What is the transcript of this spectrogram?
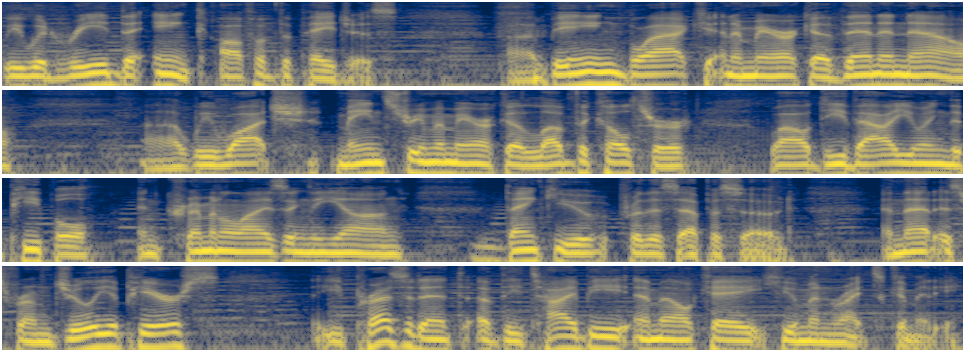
We would read the ink off of the pages. Uh, being black in America then and now, uh, we watch mainstream America love the culture while devaluing the people and criminalizing the young. Thank you for this episode. And that is from Julia Pierce, the president of the Tybee MLK Human Rights Committee.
